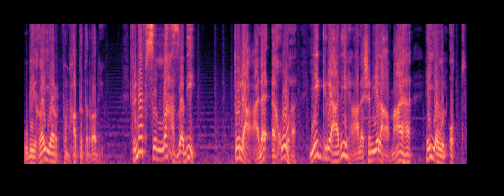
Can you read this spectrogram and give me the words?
وبيغير في محطة الراديو. في نفس اللحظة دي طلع علاء أخوها يجري عليها علشان يلعب معاها هي والقط.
